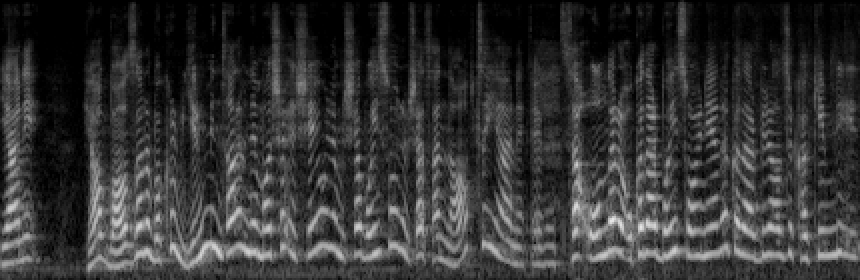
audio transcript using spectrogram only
Yani ya bazılarına bakıyorum 20 bin tane ne maça şey oynamış ya bahis oynamış ya sen ne yaptın yani? Evet. Sen onlara o kadar bahis oynayana kadar birazcık hakemli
